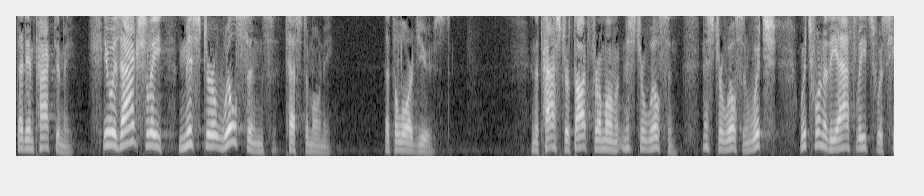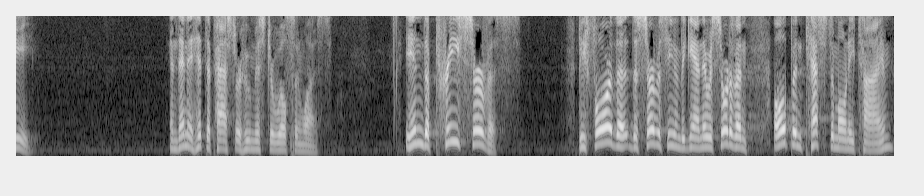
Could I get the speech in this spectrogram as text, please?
that impacted me. It was actually Mr. Wilson's testimony that the Lord used. And the pastor thought for a moment, Mr. Wilson, Mr. Wilson, which, which one of the athletes was he? And then it hit the pastor who Mr. Wilson was. In the pre service, before the, the service even began, there was sort of an open testimony time,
